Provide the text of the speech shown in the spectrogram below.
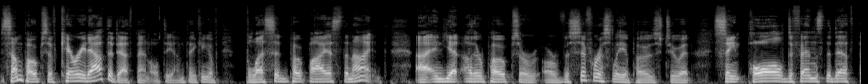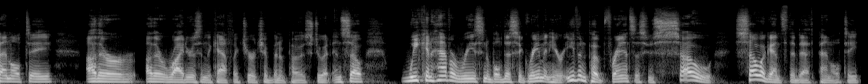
some popes have carried out the death penalty. I'm thinking of Blessed Pope Pius IX. Uh, and yet other popes are, are, vociferously opposed to it. St. Paul defends the death penalty. Other, other writers in the Catholic Church have been opposed to it. And so we can have a reasonable disagreement here. Even Pope Francis, who's so, so against the death penalty,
